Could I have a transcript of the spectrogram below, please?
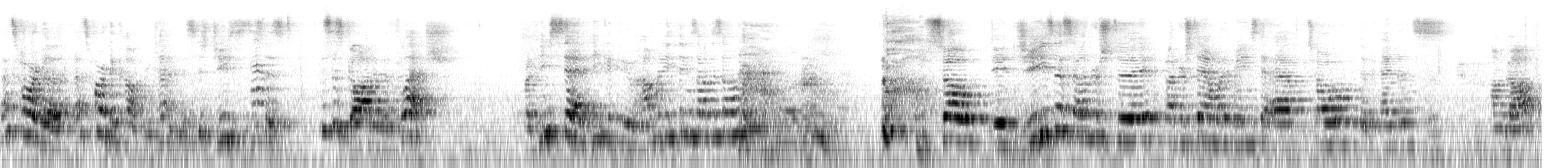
That's hard to that's hard to comprehend. This is Jesus. This is this is God in the flesh. But he said he could do how many things on his own? So did Jesus understood understand what it means to have total dependence on God?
